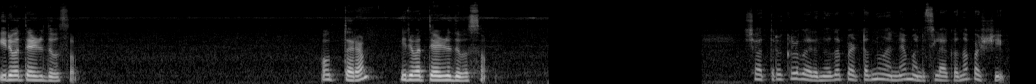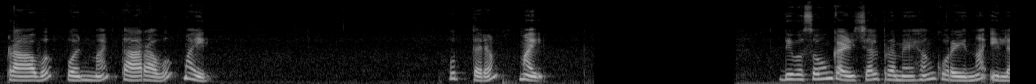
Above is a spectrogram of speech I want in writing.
ഇരുപത്തേഴ് ദിവസം. ഉത്തരം ഇരുപത്തേഴ് ദിവസം. ശത്രുക്കൾ വരുന്നത് പെട്ടെന്ന് തന്നെ മനസ്സിലാക്കുന്ന പക്ഷി. പ്രാവ് പൊന്മാൻ താറാവ് മയിൽ. ഉത്തരം മയിൽ. ദിവസവും കഴിച്ചാൽ പ്രമേഹം കുറയുന്ന ഇല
